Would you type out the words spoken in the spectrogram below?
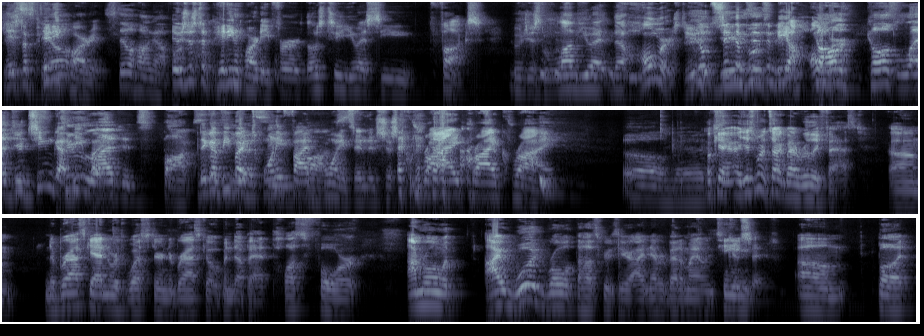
It was just a pity party. Still hung up. It was on just a pity party for those two USC fucks who just love you at the homers, dude. Don't sit in the booth and be a homer. calls legends. Your team got two beat by- legends. Fox. They got beat by USC 25 Fox. points, and it's just cry, cry, cry. Oh man. Okay, I just want to talk about it really fast. Um, Nebraska at Northwestern. Nebraska opened up at plus four. I'm rolling with. I would roll with the Huskers here. I never bet on my own team. Good save. Um, but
